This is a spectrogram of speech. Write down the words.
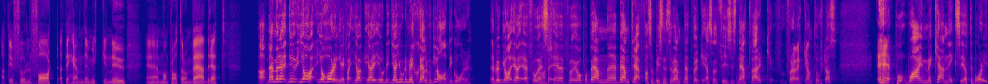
att det är full fart, att det händer mycket nu, eh, man pratar om vädret. Ja, nej men du, jag, jag har en grej. Jag, jag, gjorde, jag gjorde mig själv glad igår. Jag blev glad. Jag, jag, frågade, ja, jag, jag var på Ben, ben Träff, alltså Business Event Network, alltså fysiskt nätverk förra veckan, torsdags. På Wine Mechanics i Göteborg.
